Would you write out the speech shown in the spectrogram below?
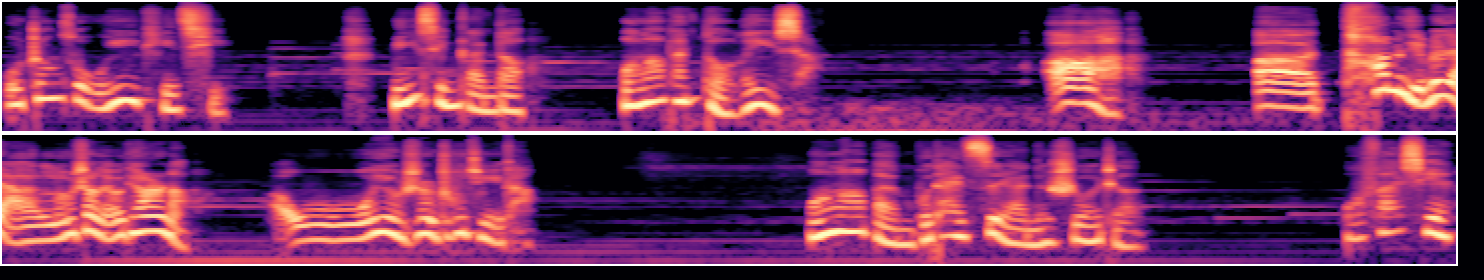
我装作无意提起，明显感到王老板抖了一下。啊！啊，他们姐妹俩楼上聊天呢，我有事出去一趟。王老板不太自然的说着，我发现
